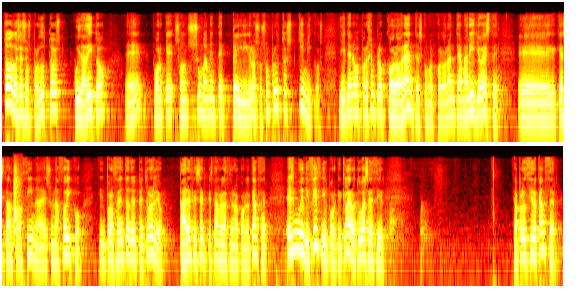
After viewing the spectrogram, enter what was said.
Todos esos productos cuidadito, ¿eh? porque son sumamente peligrosos, son productos químicos. Y ahí tenemos, por ejemplo, colorantes, como el colorante amarillo este, eh, que es tartracina, es un azoico procedente del petróleo, parece ser que está relacionado con el cáncer. Es muy difícil, porque claro, tú vas a decir, ¿qué ha producido cáncer?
